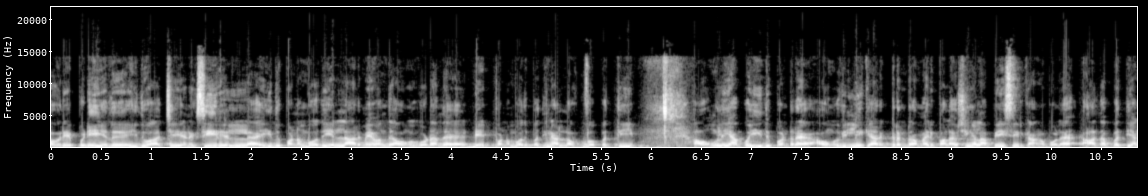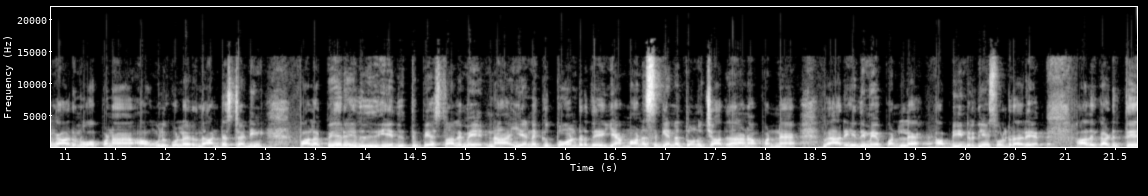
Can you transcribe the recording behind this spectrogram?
அவர் எப்படி இது இதுவாச்சு? எனக்கு சீரியலில் இது பண்ணும்போது எல்லாருமே வந்து அவங்க கூட அந்த டேட் பண்ணும்போது பார்த்தீங்கன்னா லவ்வை பற்றி அவங்கள ஏன் போய் இது பண்ணுற அவங்க வில்லி கேரக்டர்ன்ற மாதிரி பல விஷயங்கள்லாம் பேசியிருக்காங்க போல. அதை பற்றி அங்கே அருண் ஓப்பனாக அவங்களுக்குள்ள இருந்த அண்டர்ஸ்டாண்டிங் பல பேர் எது எதிர்த்து பேசினாலுமே நான் எனக்கு தோன்றது என் மனசுக்கு என்ன தோணுச்சோ அதை தான் நான் பண்ணேன். வேறு எதுவுமே பண்ணல அப்படின்றதையும் சொல்கிறாரு அதுக்கு அடுத்து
